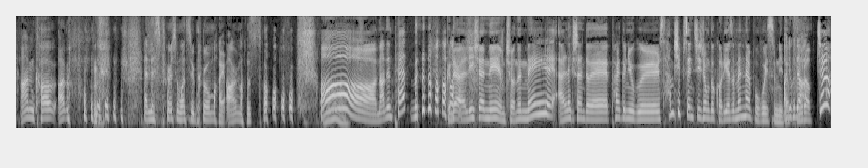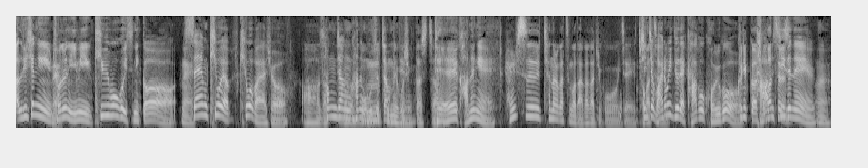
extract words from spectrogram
I'm co- I'm, and this person wants to grow my arm muscle. oh, 나는 pet? 근데 알리샤님, 저는 매일 알렉산더의 팔 근육을 30cm 정도 거리에서 맨날 보고 있습니다. 아니, 근데 아- 부럽죠? 알리샤님, 네. 저는 이미 키우고 있으니까 네. 쌤 키워야 키워봐야죠. 아, 나- 성장하는 나 모습 보면 되고. 싶다 진짜. 네, 가능해. 헬스 채널 같은 거 나가가지고 이제 저 진짜 why don't we do that? 가구 걸고 그니까 저 다음 같은- 시즌에 예.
